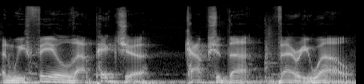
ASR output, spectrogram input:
and we feel that picture captured that very well.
